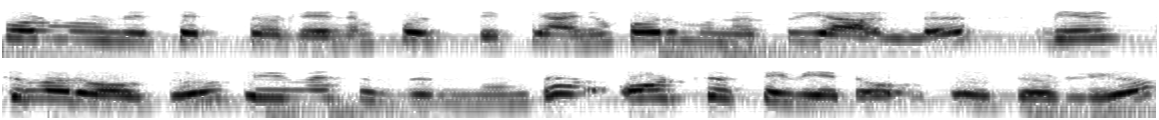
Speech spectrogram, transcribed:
hormon reseptörlerinin pozitif yani hormona duyarlı bir tümör olduğu, büyüme hızının da orta seviyede olduğu görülüyor.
